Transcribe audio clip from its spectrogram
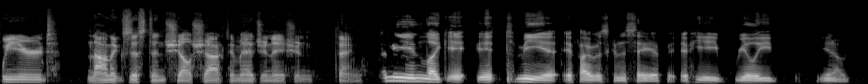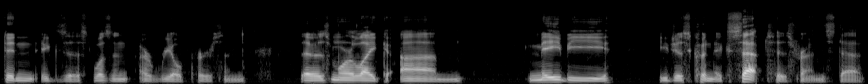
weird, non-existent, shell-shocked imagination thing. I mean, like it, it to me, if I was gonna say if if he really, you know, didn't exist, wasn't a real person, that was more like um, maybe he just couldn't accept his friend's death,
